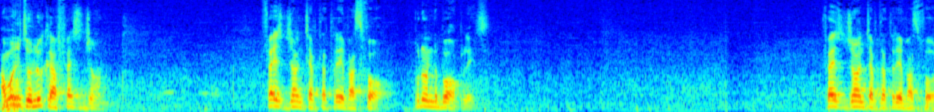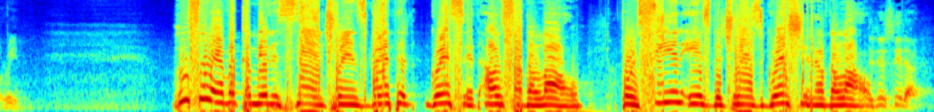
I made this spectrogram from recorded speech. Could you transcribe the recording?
I want you to look at First John. First John chapter 3, verse 4. Put on the board, please. First John chapter 3, verse 4. Read. Whosoever committeth sin transgresseth also the law, for sin is the transgression of the law. Did you see that?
